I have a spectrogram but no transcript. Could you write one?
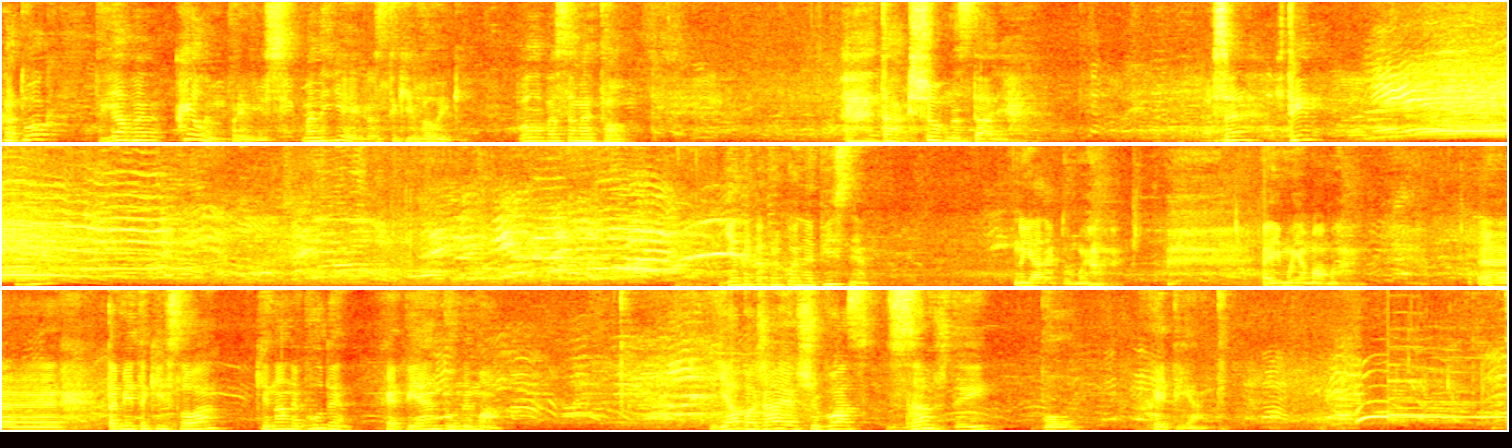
Каток, то я би килим привіз. У мене є якраз такий великий. Було би саме то. Так, що в нас далі? Все? Йти? Є така прикольна пісня. Ну я так думаю. І моя мама. Е, там є такі слова: кіна не буде, хеппі-енду нема. Я бажаю, щоб у вас завжди був хеппі-енд.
